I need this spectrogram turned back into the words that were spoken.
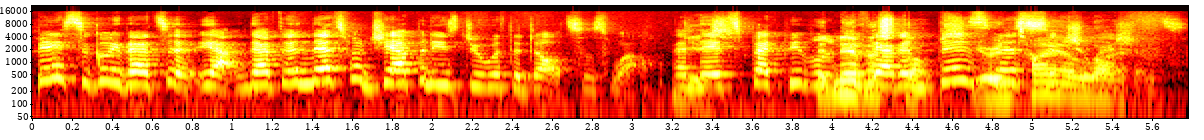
Basically, that's it. Yeah, that, and that's what Japanese do with adults as well. And they expect people It to do that in stops. Your business situations.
